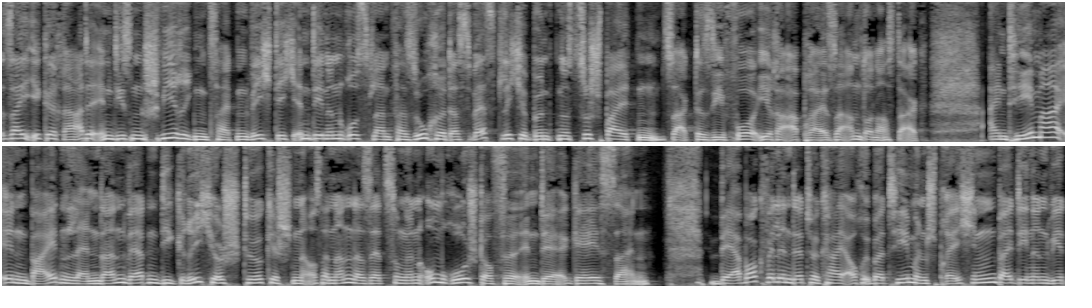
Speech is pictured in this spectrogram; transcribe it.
sei ihr gerade in diesen schwierigen Zeiten wichtig, in denen Russland versuche, das westliche Bündnis zu spalten, sagte sie vor ihrer Abreise am Donnerstag. Ein Thema in beiden Ländern werden die griechisch-türkischen Auseinandersetzungen um Rohstoffe in der Ägäis sein. Baerbock will in der Türkei auch über Themen sprechen, bei denen wir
